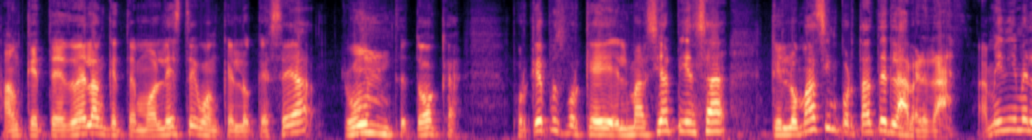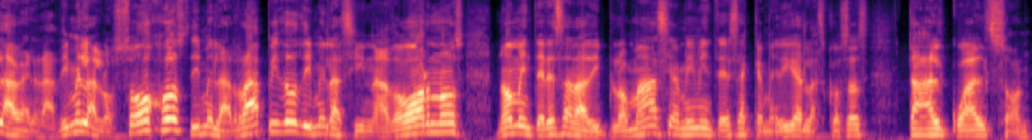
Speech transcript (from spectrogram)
aunque te duela, aunque te moleste o aunque lo que sea, ¡pum!, te toca. ¿Por qué? Pues porque el marcial piensa que lo más importante es la verdad. A mí dime la verdad, dímela a los ojos, dímela rápido, dímela sin adornos. No me interesa la diplomacia, a mí me interesa que me digas las cosas tal cual son.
